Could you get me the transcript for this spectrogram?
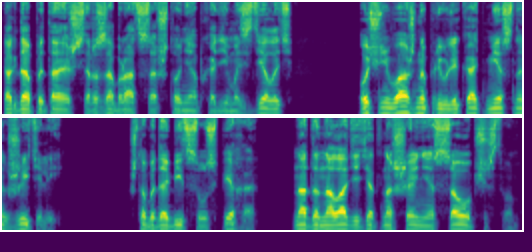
Когда пытаешься разобраться, что необходимо сделать, очень важно привлекать местных жителей. Чтобы добиться успеха, надо наладить отношения с сообществом.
